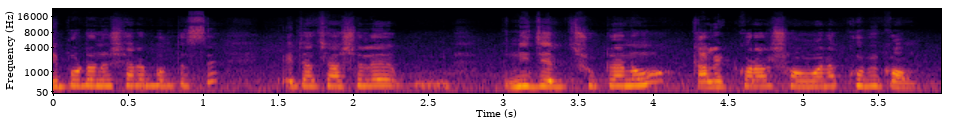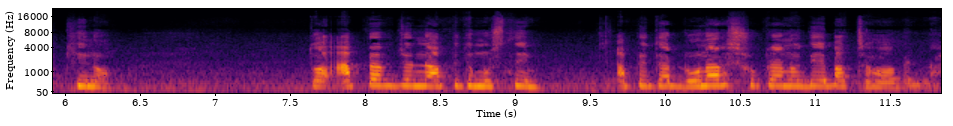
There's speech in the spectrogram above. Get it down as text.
রিপোর্ট অনুসারে বলতেছে, এটা হচ্ছে আসলে নিজের শুক্রাণু কালেক্ট করার সম্ভাবনা খুবই কম, ক্ষীণ। তো আপনার জন্য আপনি তো মুসলিম, আপনি তো আর ডোনার শুক্রাণু দিয়ে বাচ্চা হবেন না।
